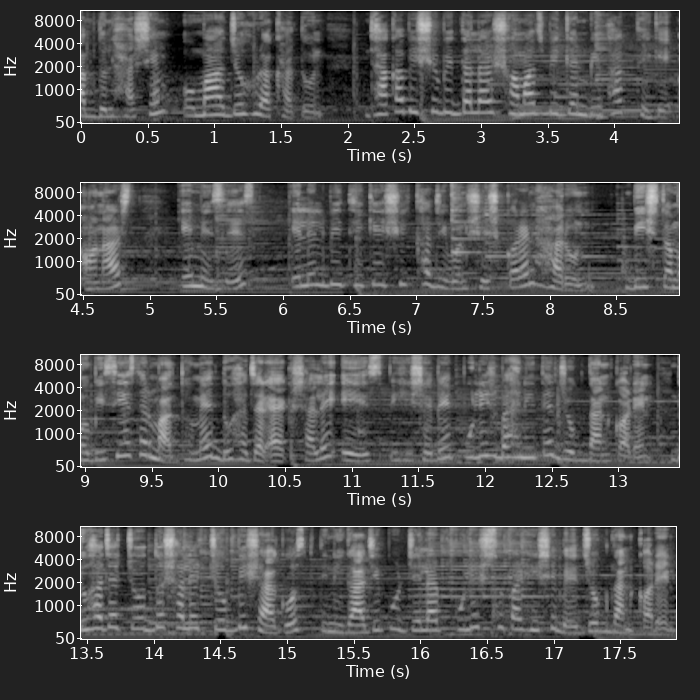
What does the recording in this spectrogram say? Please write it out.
আব্দুল হাশেম ও মা জহুরা খাতুন। ঢাকা বিশ্ববিদ্যালয়ের সমাজবিজ্ঞান বিভাগ থেকে অনার্স, এমএসএস, এলএলবি থেকে শিক্ষা জীবন শেষ করেন হারুন। বিশতম বিসিএস এর মাধ্যমে দু হাজার এক সালে এএসপি হিসেবে পুলিশ বাহিনীতে যোগদান করেন। দু হাজার চোদ্দ সালের চব্বিশ আগস্ট তিনি গাজীপুর জেলার পুলিশ সুপার হিসেবে যোগদান করেন।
